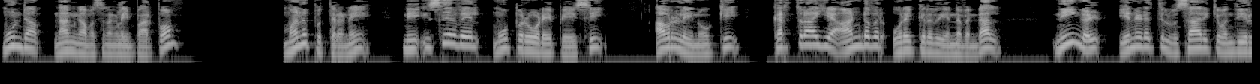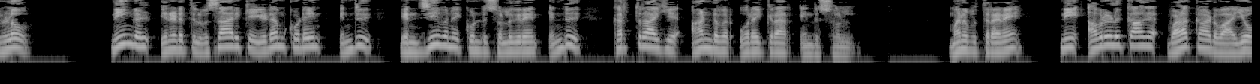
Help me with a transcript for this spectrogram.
மூன்றாம் நான்காம் வசனங்களையும் பார்ப்போம். மனுப்புத்திரனே நீ இஸ்ரவேல் மூப்பரோடே பேசி அவர்களை நோக்கி கர்த்தராகிய ஆண்டவர் உரைக்கிறது என்னவென்றால் நீங்கள் என்னிடத்தில் விசாரிக்க வந்தீர்களோ? நீங்கள் என்னிடத்தில் விசாரிக்க இடம் கொடேன் என்று என் ஜீவனை கொண்டு சொல்லுகிறேன் என்று கர்த்தராகிய ஆண்டவர் உரைக்கிறார் என்று சொல். மனுபுத்திரனே நீ அவர்களுக்காக வழக்காடுவாயோ?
